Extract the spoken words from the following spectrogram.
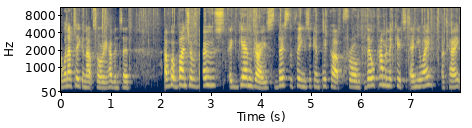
when I've taken out sorry I haven't said I've got a bunch of those. Again, guys, there's the things you can pick up from, they'll come in the kits anyway, okay?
